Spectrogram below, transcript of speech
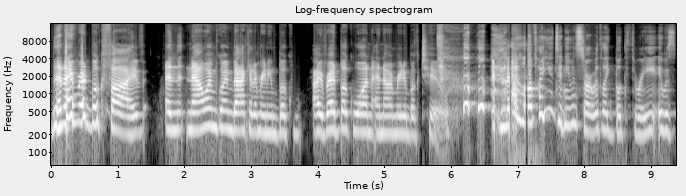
Then I read book 5 and now I'm going back and I'm reading book. I read book one, and now I'm reading book two. I love how you didn't even start with like book three. It was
